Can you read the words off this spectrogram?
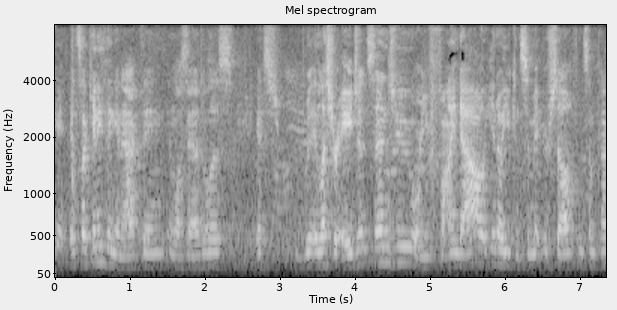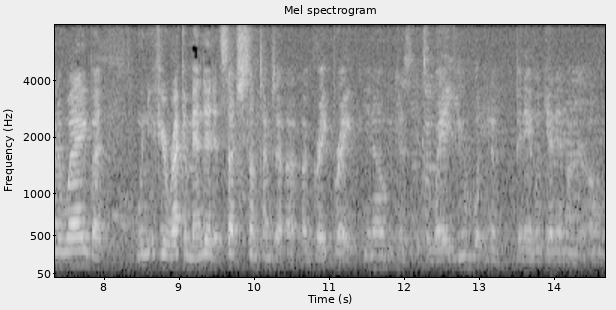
it, it's like anything in acting in Los Angeles. It's unless your agent sends you or you find out, you know, you can submit yourself in some kind of way. But when if you're recommended, it's such sometimes a, a a great break, you know, because it's a way you wouldn't have been able to get in on your own.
